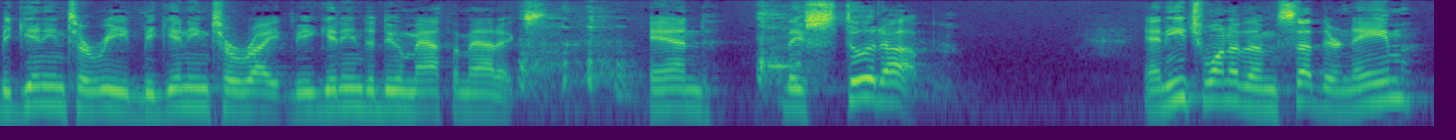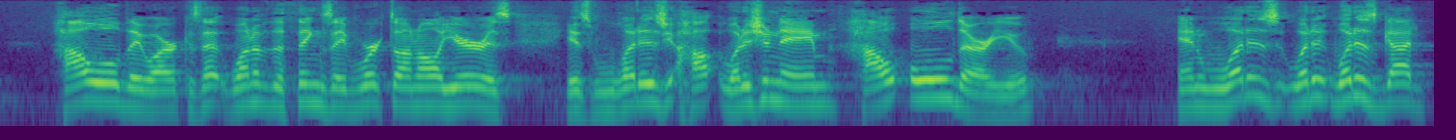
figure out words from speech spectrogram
beginning to read, beginning to write, beginning to do mathematics. And they stood up, and each one of them said their name, how old they are, because that one of the things they've worked on all year is is what is your, how, what is your name, how old are you, and what is what is, what is God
